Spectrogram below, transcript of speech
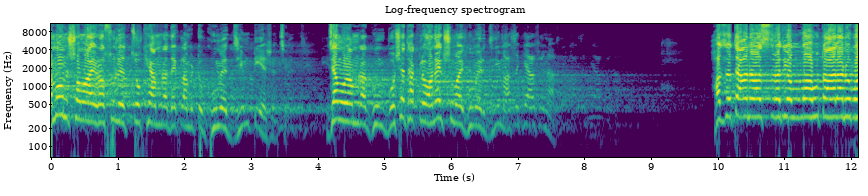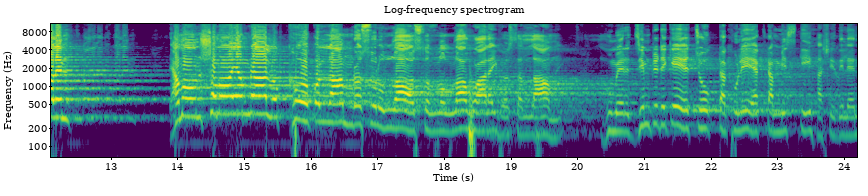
এমন সময় রসুলের চোখে আমরা দেখলাম একটু ঘুমের ঝিমটি এসেছে। যেমন আমরা ঘুম, বসে থাকলে অনেক সময় ঘুমের ঝিম আসে কি আসে না? হজরত আনাস বলেন, এমন সময় আমরা লক্ষ্য করলাম রসুল্লাহ সাল্লাল্লাহু আলাইহি ওয়াসাল্লাম ঘুমের ঝিমটি ডেকে চোখটা খুলে একটা মিষ্টি হাসি দিলেন।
